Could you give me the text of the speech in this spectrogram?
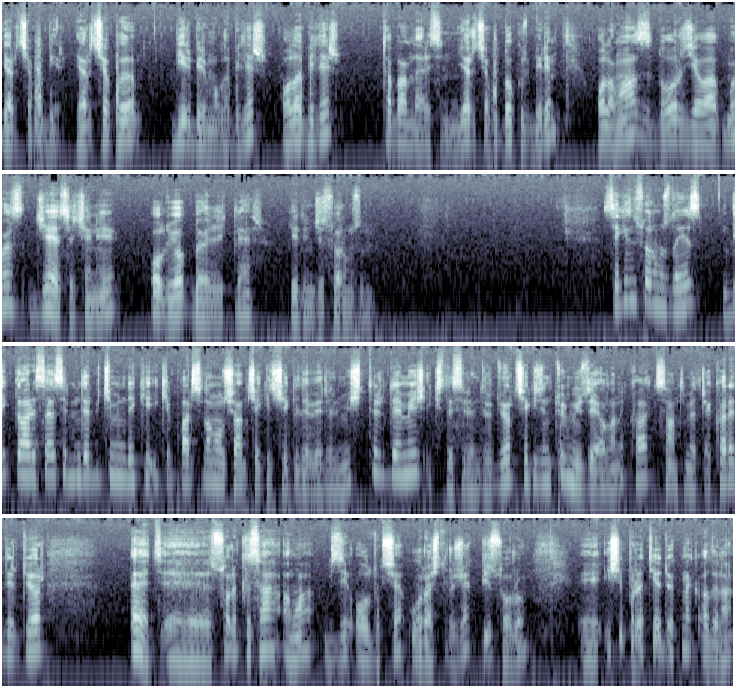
Yarıçapı 1. Yarıçapı 1 birim olabilir. Olabilir. Taban dairesinin yarıçapı 9 birim olamaz. Doğru cevabımız C seçeneği oluyor böylelikle 7. sorumuzun. 8. sorumuzdayız. Dik dairesel silindir biçimindeki iki parçadan oluşan çekiç şekilde verilmiştir demiş. İkisi de silindir diyor. Çekicin tüm yüzey alanı kaç santimetre karedir diyor. Evet e, soru kısa ama bizi oldukça uğraştıracak bir soru. E, işi pratiğe dökmek adına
